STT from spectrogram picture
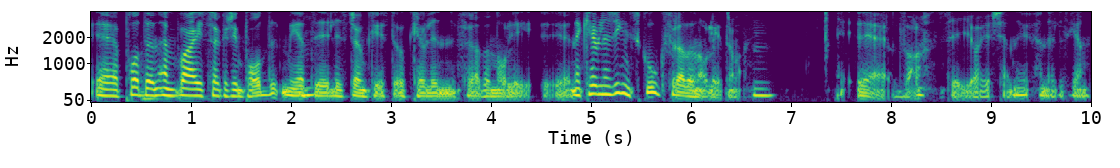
eh, podden En varg söker sin podd med mm. Liz Strömquist och Caroline Ferrada-Nolli. Eh, nej, Caroline Ringskog Ferrada-Nolli heter de mm. eh, Va, säger jag, jag känner ju henne lite grann.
